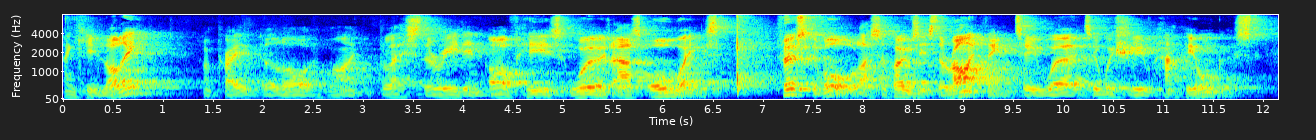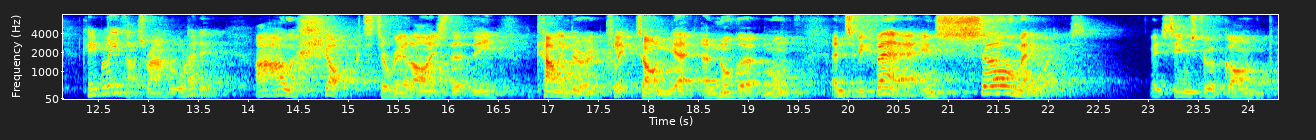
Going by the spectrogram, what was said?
Thank you, Lolly. I pray the Lord might bless the reading of His word as always. First of all, I suppose it's the right thing to uh, to wish you happy August. Can you believe that's round already? I, I was shocked to realise that the calendar had clicked on yet another month. And to be fair, in so many ways, it seems to have gone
